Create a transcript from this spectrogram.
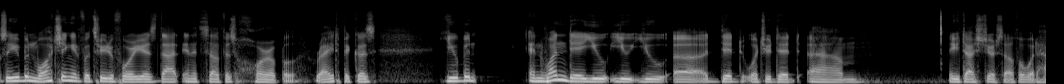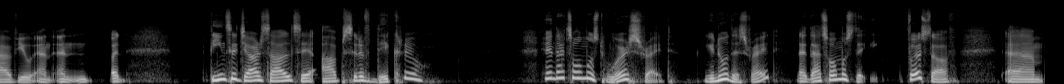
so you've been watching it for three to four years that in itself is horrible right because you've been and one day you you you uh, did what you did um, you touched yourself or what have you and and but तीन से चार साल से आप सिर्फ देख रहे हो and that's almost worse right you know this right that that's almost the first off um,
